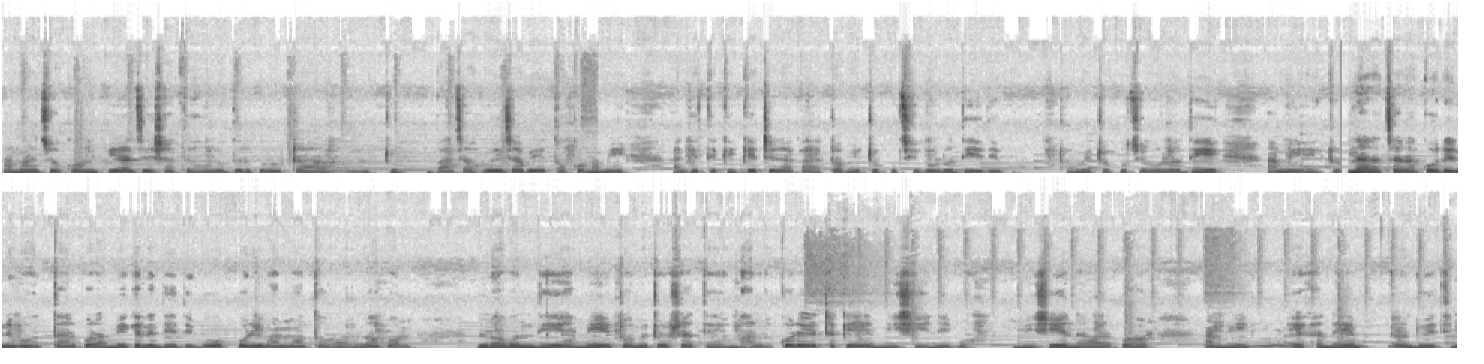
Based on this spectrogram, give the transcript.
আমার যখন পেঁয়াজের সাথে হলুদের গুঁড়োটা একটু ভাজা হয়ে যাবে, তখন আমি আগে থেকে কেটে রাখা টমেটো কুচিগুলো দিয়ে দেব। টমেটো কুচিগুলো দিয়ে আমি একটু নাড়াচাড়া করে নেব। তারপর আমি এখানে দিয়ে দিব পরিমাণ মতো লবণ। লবণ দিয়ে আমি টমেটোর সাথে ভালো করে এটাকে মিশিয়ে নেব। মিশিয়ে নেওয়ার পর আমি এখানে দুই তিন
